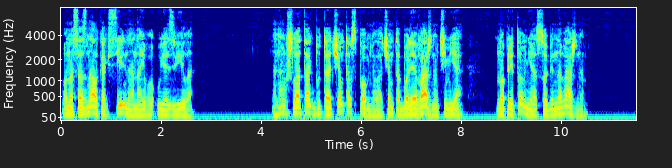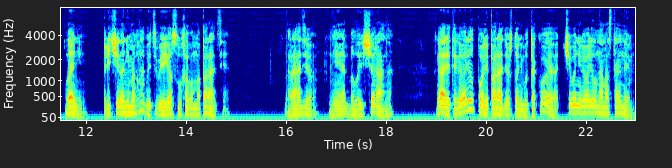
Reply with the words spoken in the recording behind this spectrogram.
он осознал, как сильно она его уязвила. — она ушла так, будто о чем-то вспомнила, о чем-то более важном, чем я, но при том не особенно важном. Ленни, причина не могла быть в ее слуховом аппарате? Радио? Нет, было еще рано. Гарри, ты говорил Поле по радио что-нибудь такое, чего не говорил нам остальным?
